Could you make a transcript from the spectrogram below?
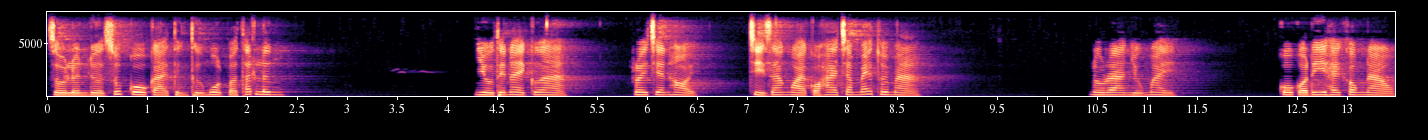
rồi lần lượt giúp cô cài từng thứ một vào thắt lưng. Nhiều thế này cơ à? Rachel hỏi, chỉ ra ngoài có 200 mét thôi mà. Nora nhíu mày. Cô có đi hay không nào?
